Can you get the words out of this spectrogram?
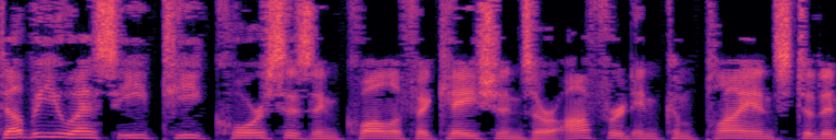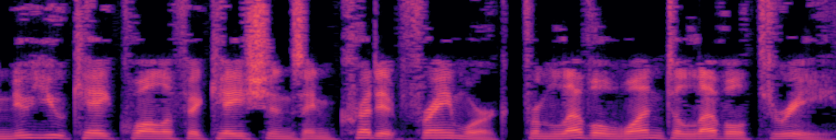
WSET courses and qualifications are offered in compliance to the new UK qualifications and credit framework, from Level 1 to Level 3.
